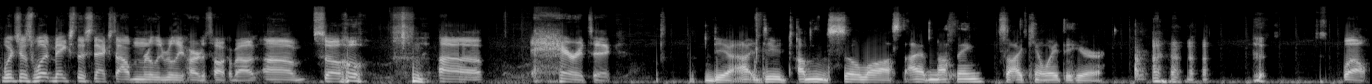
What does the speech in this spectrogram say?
which is what makes this next album really, really hard to talk about. Um, so, uh, Heretic. yeah, I, dude, I'm so lost. I have nothing, so I can't wait to hear. Well,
